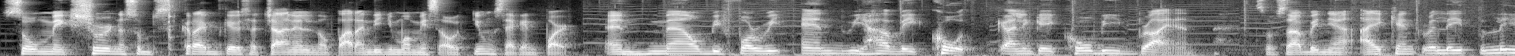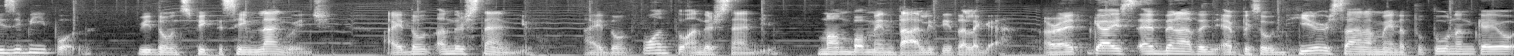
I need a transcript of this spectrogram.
So make sure na subscribe kayo sa channel no para hindi nyo ma-miss out yung second part. And now before we end, we have a quote galing kay Kobe Bryant. So sabi niya, I can't relate to lazy people. We don't speak the same language. I don't understand you. I don't want to understand you. Mamba mentality talaga. Alright guys, end na natin yung episode here. Sana may natutunan kayo.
